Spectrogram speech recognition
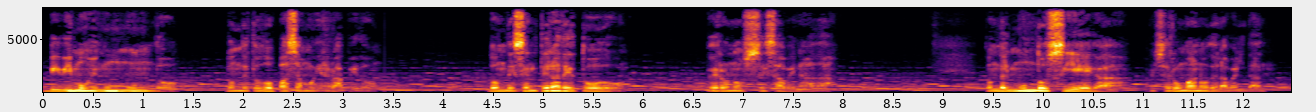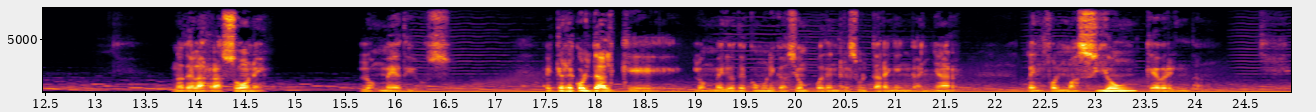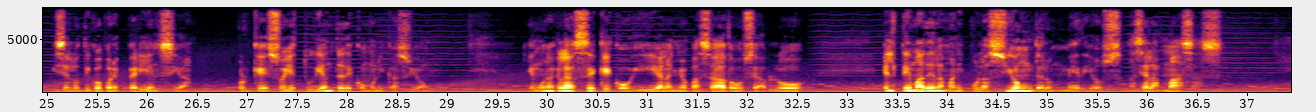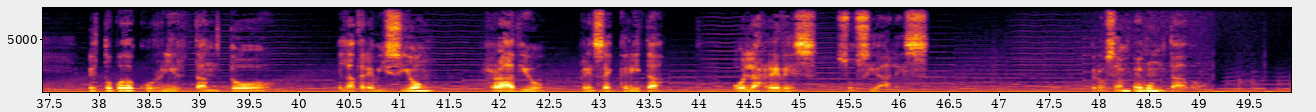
Vivimos en un mundo donde todo pasa muy rápido, donde se entera de todo, pero no se sabe nada, donde el mundo ciega al ser humano de la verdad. Una de las razones, los medios. Hay que recordar que los medios de comunicación pueden resultar en engañar la información que brindan. Y se los digo por experiencia, porque soy estudiante de comunicación en una clase que cogí el año pasado se habló el tema de la manipulación de los medios hacia las masas. Esto puede ocurrir tanto en la televisión, radio, prensa escrita o en las redes sociales. Pero se han preguntado,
